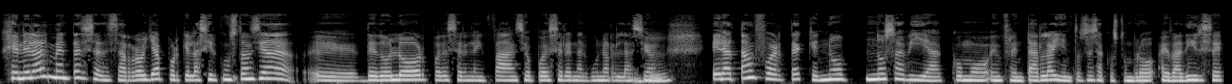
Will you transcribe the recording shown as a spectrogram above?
generalmente se desarrolla porque la circunstancia eh, de dolor puede ser en la infancia o puede ser en alguna relación, era tan fuerte que no, no sabía cómo enfrentarla y entonces se acostumbró a evadirse.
